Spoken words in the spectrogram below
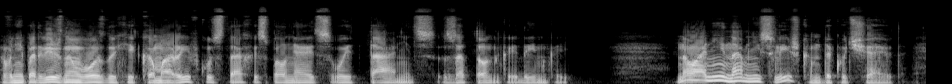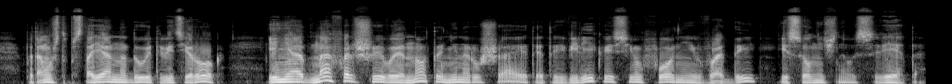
В неподвижном воздухе комары в кустах исполняют свой танец за тонкой дымкой. Но они нам не слишком докучают, потому что постоянно дует ветерок, и ни одна фальшивая нота не нарушает этой великой симфонии воды и солнечного света,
